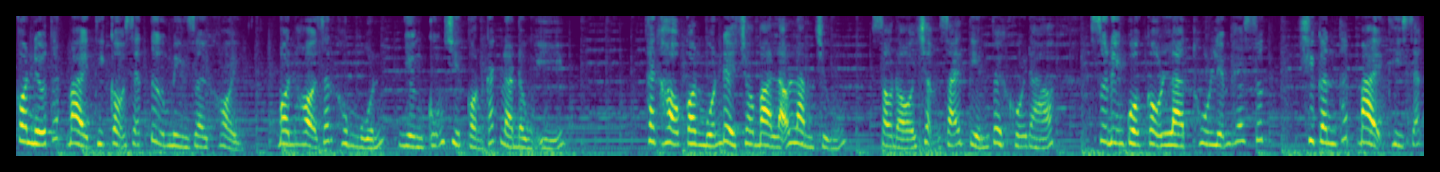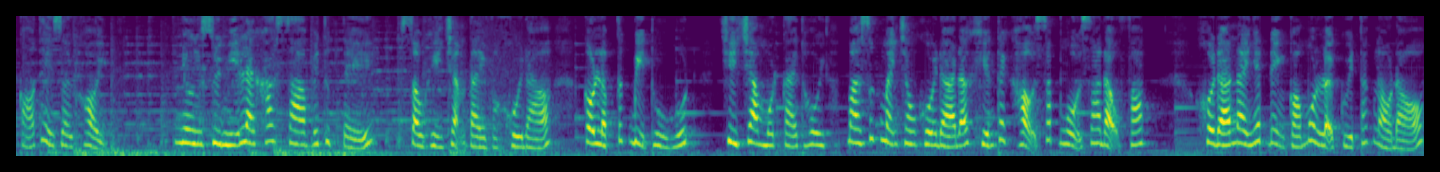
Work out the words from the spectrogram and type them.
Còn nếu thất bại thì cậu sẽ tự mình rời khỏi. Bọn họ rất không muốn nhưng cũng chỉ còn cách là đồng ý. Thạch Hậu còn muốn để cho bà lão làm chứng, sau đó chậm rãi tiến về khối đá. Dự định của cậu là thu liễm hết sức, chỉ cần thất bại thì sẽ có thể rời khỏi. Nhưng suy nghĩ lại khác xa với thực tế. Sau khi chạm tay vào khối đá, cậu lập tức bị thu hút. Chỉ chạm một cái thôi mà sức mạnh trong khối đá đã khiến Thạch Hậu sắp ngộ ra đạo Pháp. Khối đá này nhất định có một loại quy tắc nào đó,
